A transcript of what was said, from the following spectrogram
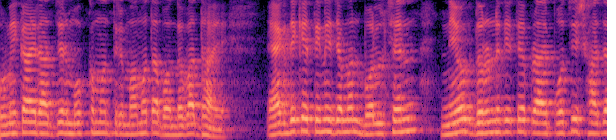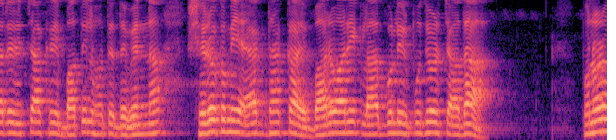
ভূমিকায় রাজ্যের মুখ্যমন্ত্রী মমতা বন্দ্যোপাধ্যায়। একদিকে তিনি যেমন বলছেন, নিয়োগ দুর্নীতিতে প্রায় পঁচিশ হাজারের চাকরি বাতিল হতে দেবেন না, সেরকমই এক ধাক্কায় বারোয়ারি ক্লাবগুলির পুজোর চাঁদা পনেরো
